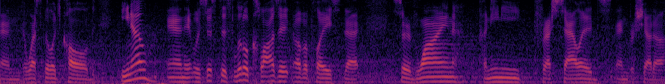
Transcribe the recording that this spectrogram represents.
in the West Village called Ino, and it was just this little closet of a place that served wine, panini, fresh salads, and bruschetta,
